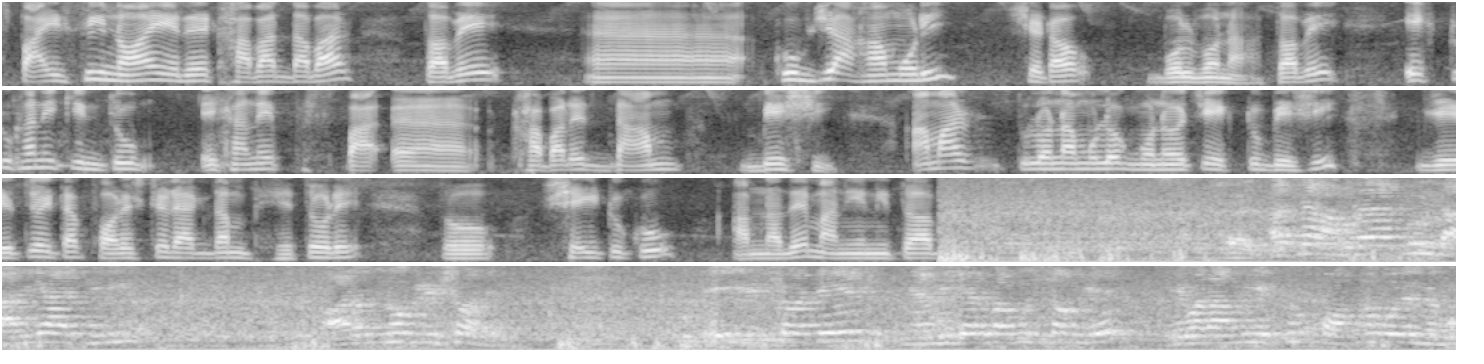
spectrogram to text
স্পাইসি নয় এদের খাবার দাবার তবে খুব যে আহামরি সেটাও বলব না। তবে একটুখানি কিন্তু এখানে খাবারের দাম বেশি। আমার তুলনামূলক মনে হচ্ছে একটু বেশি, যেহেতু এটা ফরেস্টের একদম ভেতরে, তো সেইটুকু আপনাদের মানিয়ে নিতে হবে। আচ্ছা আমরা এখন দাঁড়িয়ে আছি অরণ্যক রিসর্টে। এই রিসর্টের ম্যানেজার বাবুর সঙ্গে। এবার আমি একটু কথা বলে নেব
